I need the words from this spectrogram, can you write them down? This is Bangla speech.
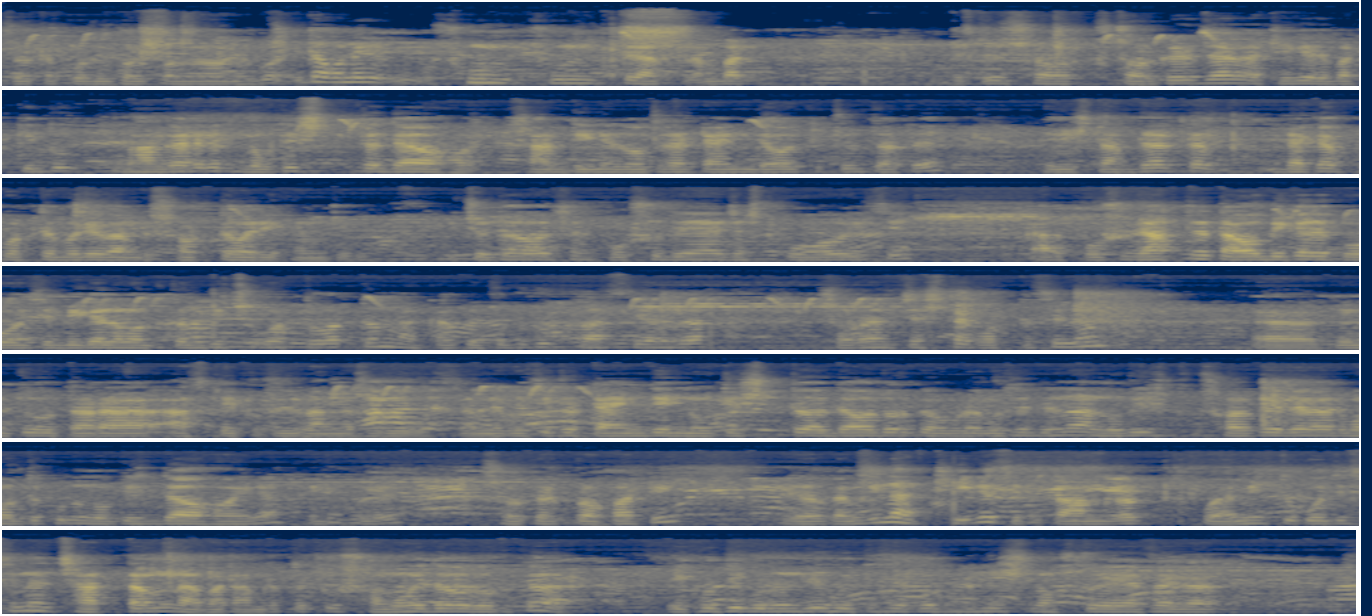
কিছু একটা পরিকল্পনা নেব। এটা অনেক শুন, শুনতে আসলাম বাট এটা সরকারের জায়গা, ঠিক আছে বাট কিন্তু ভাঙ্গার আগে নোটিশটা দেওয়া হয়, সাত দিনে নতুন টাইম দেওয়া কিছু, যাতে জিনিসটা আমরা একটা ব্যাক আপ করতে পারি বা আমরা সরতে পারি এখান থেকে। কিছু দেওয়া হয়েছে, পরশু দিনে জাস্ট পোয়া হয়েছে কাল পরশু, রাত্রে তাও বিকেলে পোয়া হয়েছে বিকেলের মধ্যে আমি কিছু করতে পারতাম না, কালকে যতটুকু পারছি আমরা, সরানোর চেষ্টা করতেছিলাম। কিন্তু তারা আজকে টোটালি বাংলা শুরু করছে। আমরা বলছি টাইম দিয়ে নোটিশটা দেওয়া দরকার। ওরা বলছে না নোটিশ সরকারি জায়গার মধ্যে কোনো নোটিশ দেওয়া হয় না। এটা হলে সরকারি প্রপার্টি আমি কি? না, ঠিক আছে তো আমরা, আমি তো কইতেছি না, ছাড়তাম না বাট আমরা তো একটু সময় দেওয়া দরকার। এই ক্ষতিপূরণ যে হইতেছে, কত জিনিস নষ্ট হয়ে গেছে,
